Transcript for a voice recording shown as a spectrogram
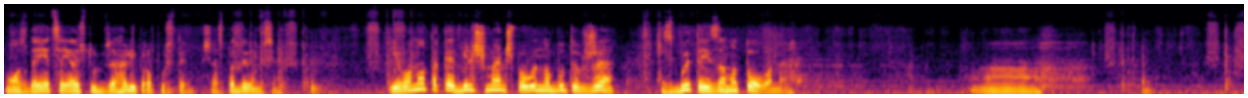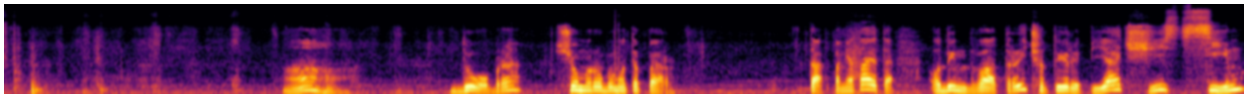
О, здається, я ось тут взагалі пропустив. Зараз подивимося. І воно таке більш-менш повинно бути вже збите і замотоване. Ага. Добре. Що ми робимо тепер? Так, пам'ятаєте? 1, 2, 3, 4, 5, 6, 7,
